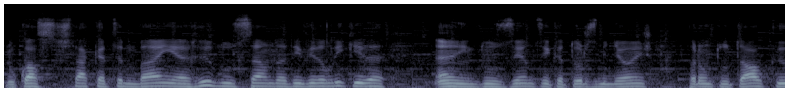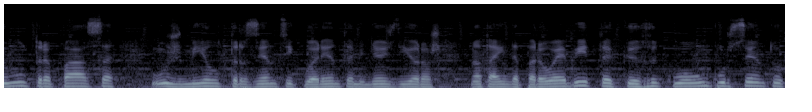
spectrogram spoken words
no qual se destaca também a redução da dívida líquida em 214 milhões, para um total que ultrapassa os 1.340 milhões de euros. Nota ainda para o EBITDA, que recuou 1%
